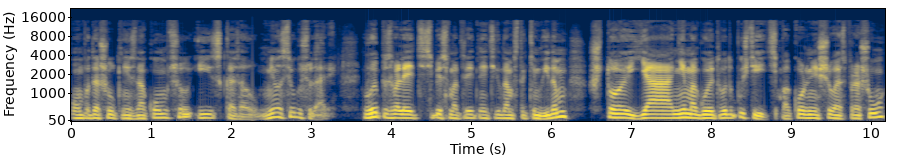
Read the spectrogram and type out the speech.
Он подошел к незнакомцу и сказал, «Милостивый государь, вы позволяете себе смотреть на этих дам с таким видом, что я не могу этого допустить. Покорнейше вас прошу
